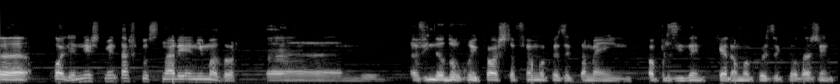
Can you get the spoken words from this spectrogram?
Uh, olha, neste momento acho que o cenário é animador. Uh, a vinda do Rui Costa foi uma coisa que também, para presidente, que era uma coisa que toda a gente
